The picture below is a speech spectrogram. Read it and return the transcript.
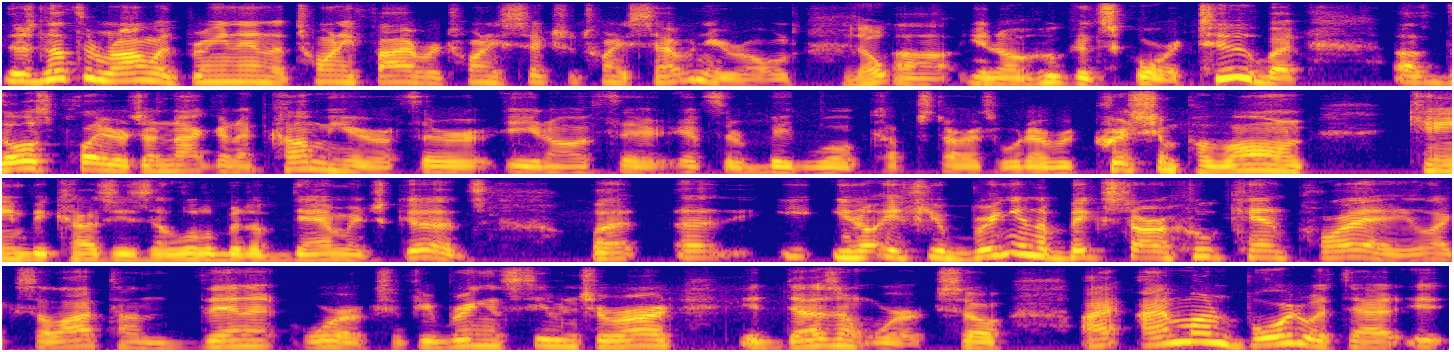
There's nothing wrong with bringing in a 25 or 26 or 27 year old. Nope. Uh, you know who could score too, but uh, those players are not going to come here if they're you know if they're if they're big World Cup stars or whatever. Cristian Pavón came because he's a little bit of damaged goods. But uh, you know, if you bring in a big star who can play like Zlatan, then it works. If you bring in Steven Gerrard, it doesn't work. So I, am on board with that. It,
